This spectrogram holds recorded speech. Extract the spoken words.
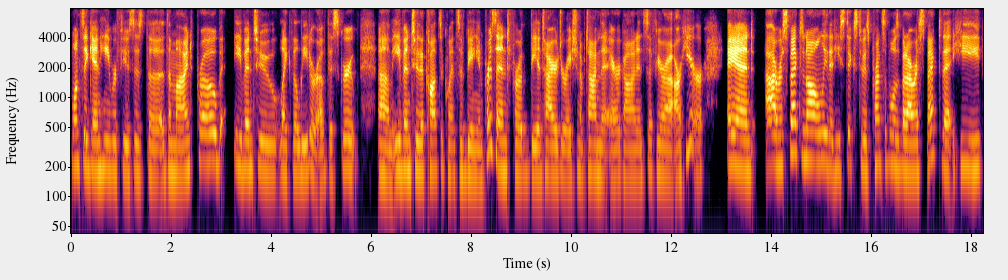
once again he refuses the the mind probe even to like the leader of this group um even to the consequence of being imprisoned for the entire duration of time that Eragon and Saphira are here and I respect not only that he sticks to his principles but I respect that he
